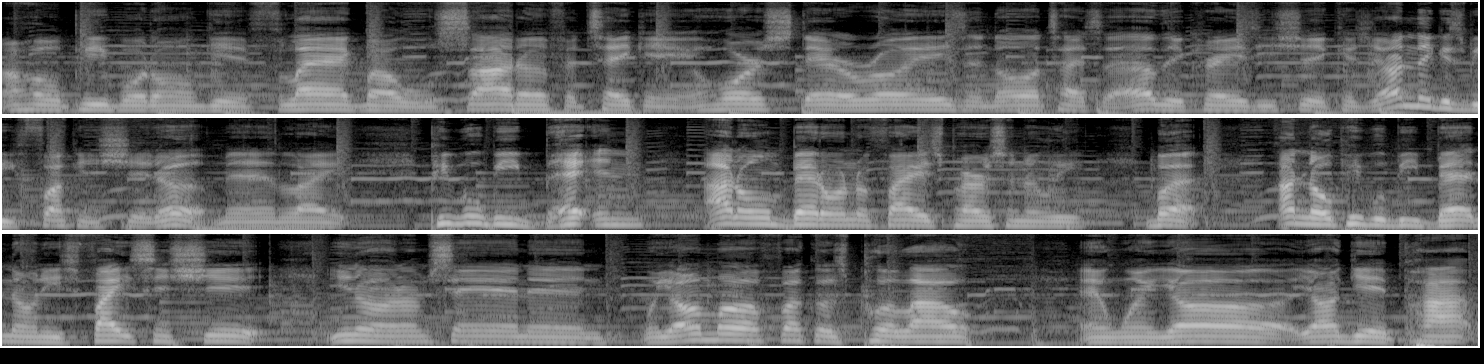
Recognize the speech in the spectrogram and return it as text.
I hope people don't get flagged by USADA for taking horse steroids and all types of other crazy shit. Cause y'all niggas be fucking shit up, man. Like, people be betting. I don't bet on the fights personally, but I know people be betting on these fights and shit. You know what I'm saying? And when y'all motherfuckers pull out and when y'all y'all get popped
